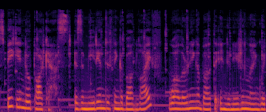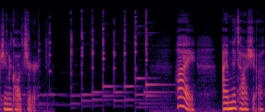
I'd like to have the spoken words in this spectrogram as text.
Speak Indo podcast is a medium to think about life while learning about the Indonesian language and culture. Hi, I'm Natasha,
